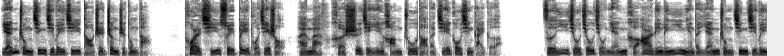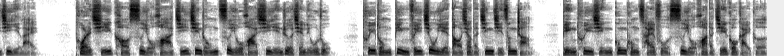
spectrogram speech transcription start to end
严重经济危机导致政治动荡，土耳其遂被迫接受 IMF 和世界银行主导的结构性改革。自1999年和2001年的严重经济危机以来，土耳其靠私有化及金融自由化吸引热钱流入，推动并非就业导向的经济增长，并推行公共财富私有化的结构改革。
